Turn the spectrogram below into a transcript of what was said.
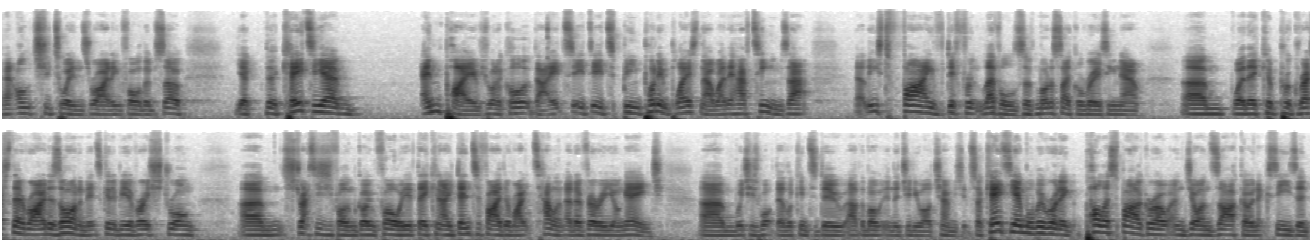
uh, Onçu twins riding for them. So, yeah, the KTM empire, if you want to call it that, it's, it, it's been put in place now where they have teams at at least five different levels of motorcycle racing now, um, where they can progress their riders on, and it's going to be a very strong um, strategy for them going forward if they can identify the right talent at a very young age. Um, which is what they're looking to do at the moment in the Junior World Championship. So KTM will be running Pol Espargaro and Joan Zarco next season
